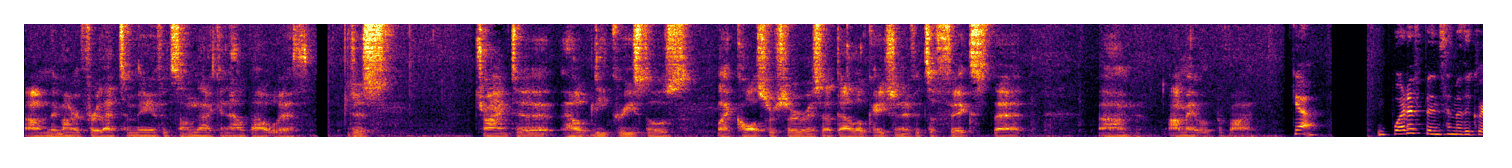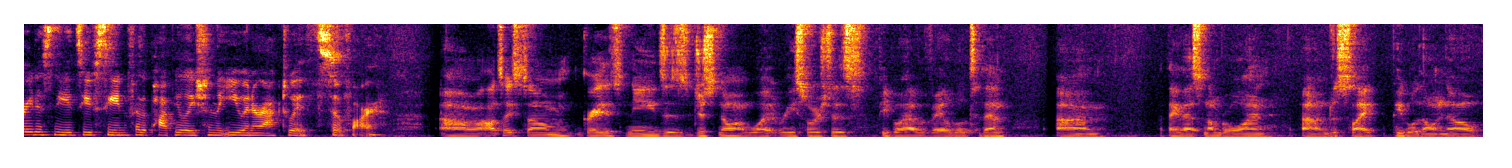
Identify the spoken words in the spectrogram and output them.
um, they might refer that to me if it's something that I can help out with. Just trying to help decrease those like calls for service at that location if it's a fix that um, I'm able to provide. Yeah. What have been some of the greatest needs you've seen for the population that you interact with so far? Um, I'll say some greatest needs is just knowing what resources people have available to them. Um, I think that's number one. Um, just like people don't know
